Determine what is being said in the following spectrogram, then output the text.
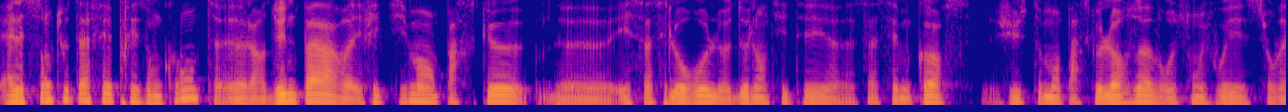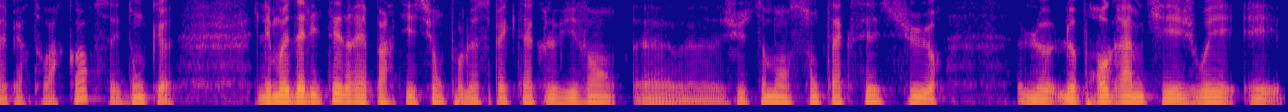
Elles sont tout à fait prises en compte. Alors d'une part, effectivement, parce que, euh, et ça c'est le rôle de l'entité SACEM Corse, justement parce que leurs œuvres sont jouées sur le répertoire corse, et donc les modalités de répartition pour le spectacle vivant, justement, sont axées sur le, le, programme qui est joué et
